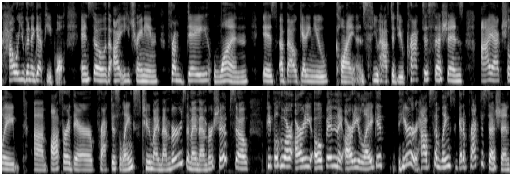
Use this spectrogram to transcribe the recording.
how are you going to get people? And so the IE training from day one is about getting you clients. You have to do practice sessions. I actually um, offer their practice links to my members and my membership. So people who are already open, they already like it. Here, have some links, get a practice session.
